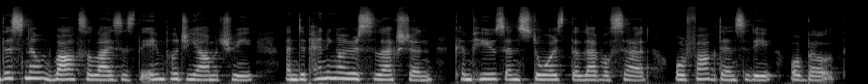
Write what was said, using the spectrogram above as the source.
This node voxelizes the input geometry and depending on your selection, computes and stores the level set or fog density or both.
